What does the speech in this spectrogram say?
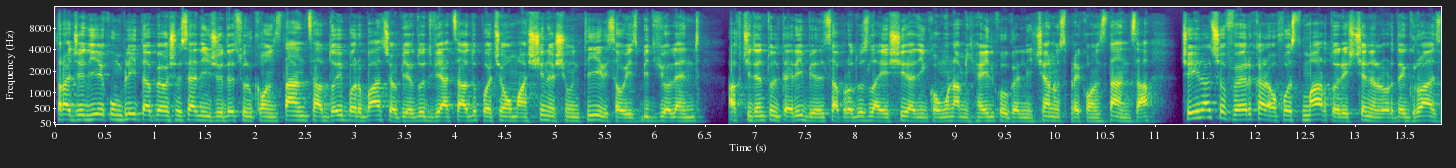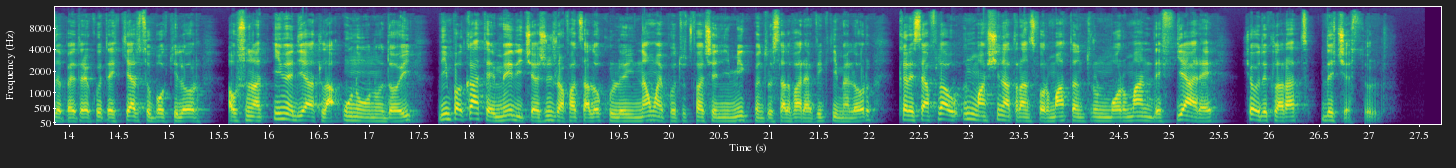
Tragedie cumplită pe o șosea din județul Constanța. Doi bărbați au pierdut viața după ce o mașină și un tir s-au izbit violent. Accidentul teribil s-a produs la ieșirea din comuna Mihail Cogălnicianu spre Constanța. Ceilalți șoferi care au fost martorii scenelor de groază petrecute chiar sub ochii lor au sunat imediat la 112. Din păcate, medicii ajunși la fața locului n-au mai putut face nimic pentru salvarea victimelor, care se aflau în mașina transformată într-un morman de fiare și au declarat decesul.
